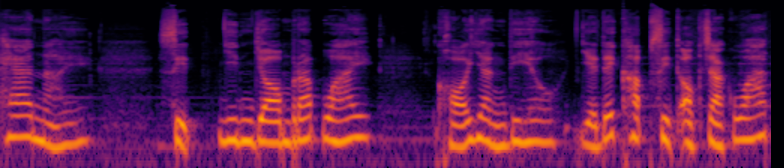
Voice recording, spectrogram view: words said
แค่ไหน สิทธิ์ยินยอมรับไว้ ขออย่างเดียว อย่าได้ขับสิทธิ์ออกจากวัด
